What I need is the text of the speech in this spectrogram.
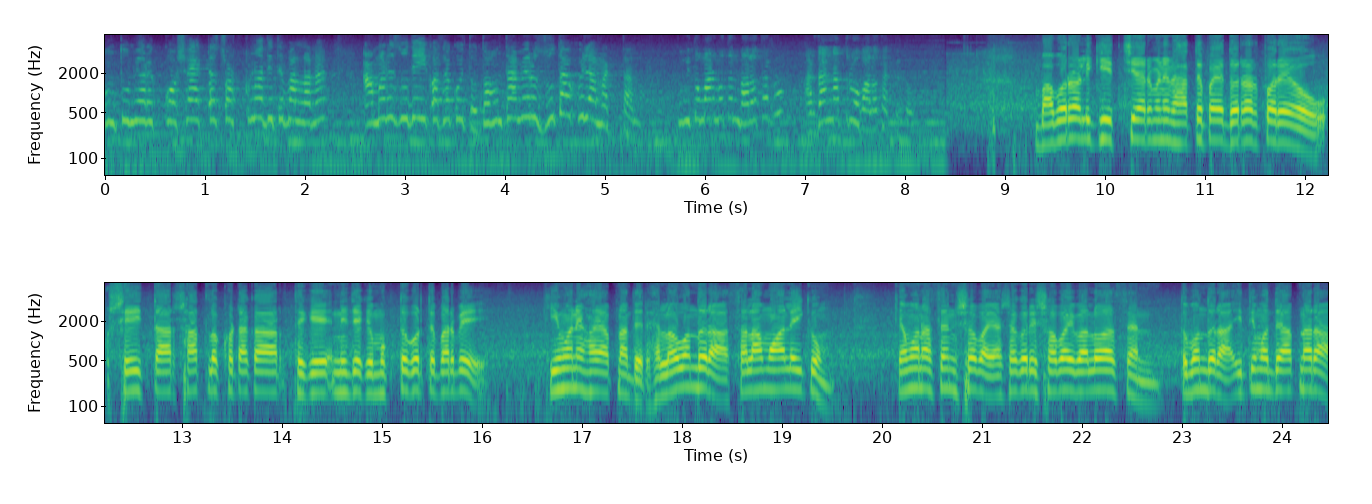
তখন তুমি আরে কষায় একটা চটকনা দিতে পারলা না। আমারে যদি এই কথা কইতো, তখন তো আমি আরও জুতা খুলে মারতাম। তুমি তোমার মতন ভালো থাকো, আর জান্নাতও ভালো থাকতে দাও। বাবর আলীকে চেয়ারম্যানের হাতে পায়ে ধরার পরেও সেই তার সাত লক্ষ টাকার থেকে নিজেকে মুক্ত করতে পারবে? কি মনে হয় আপনাদের? হ্যালো বন্ধুরা, আসসালামু আলাইকুম। কেমন আছেন সবাই? আশা করি সবাই ভালো আছেন। তো বন্ধুরা, ইতিমধ্যে আপনারা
